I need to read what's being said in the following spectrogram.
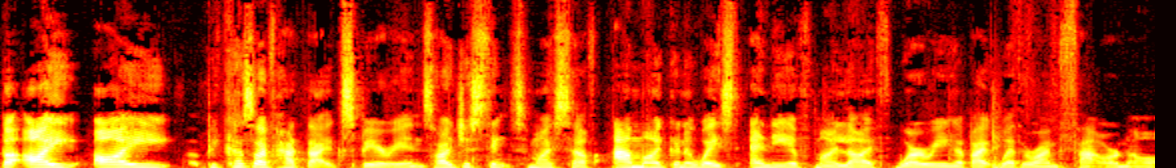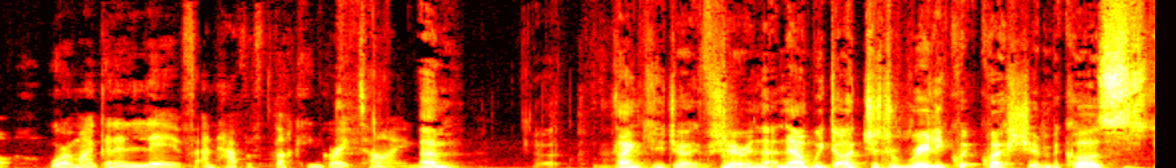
But i i because i've had that experience i just think to myself am i going to waste any of my life worrying about whether i'm fat or not or am i going to live and have a fucking great time Um, Thank you, Joe, for sharing that. Now, we uh, just a really quick question because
